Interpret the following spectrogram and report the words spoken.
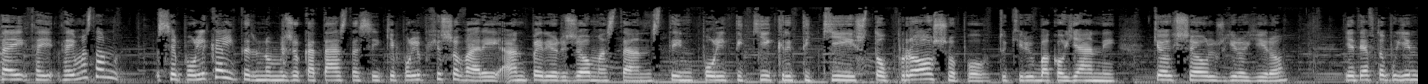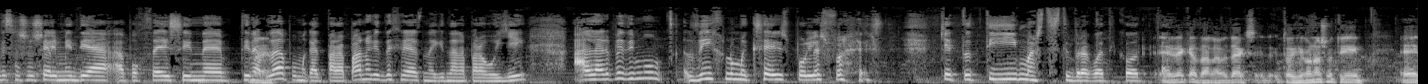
θα, θα, θα ήμασταν σε πολύ καλύτερη νομίζω κατάσταση και πολύ πιο σοβαρή αν περιοριζόμασταν στην πολιτική κριτική στο πρόσωπο του κυρίου Μπακογιάννη και όχι σε όλους γύρω γύρω γιατί αυτό που γίνεται στα social media από χθες είναι. Τι να ναι. πούμε κάτι παραπάνω, γιατί δεν χρειάζεται να γίνει αναπαραγωγή. Αλλά ρε παιδί μου, δείχνουμε, ξέρεις, πολλές φορές και το τι είμαστε στην πραγματικότητα. Ε, δεν κατάλαβα. Εντάξει, το γεγονός ότι ε,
